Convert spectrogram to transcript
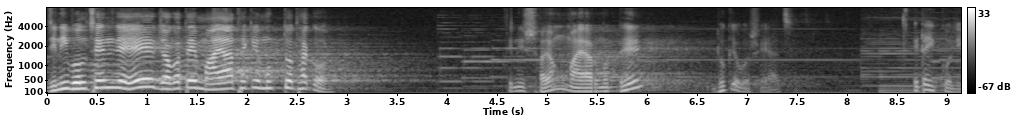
যিনি বলছেন যে জগতে মায়া থেকে মুক্ত থাকো। তিনি স্বয়ং মায়ার মধ্যে ঢুকে বসে আছে। এটাই কলি।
